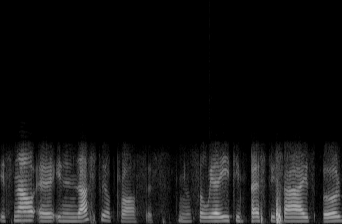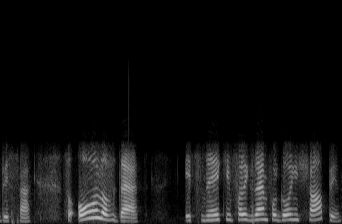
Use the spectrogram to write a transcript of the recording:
is now a, an industrial process. You know, so we are eating pesticides, herbicides. So all of that it's making, for example, going shopping.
